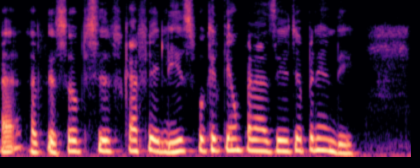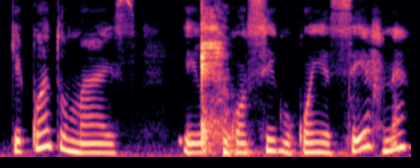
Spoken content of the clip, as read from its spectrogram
A, a pessoa precisa ficar feliz porque tem um prazer de aprender. Porque quanto mais eu consigo conhecer, né?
